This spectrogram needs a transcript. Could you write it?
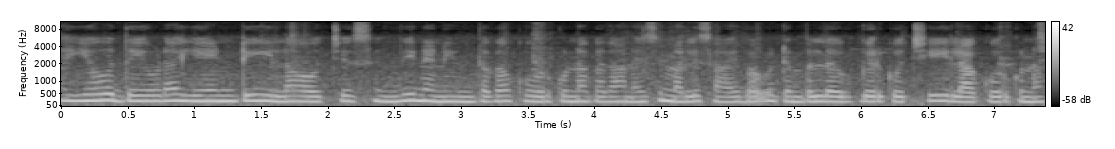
అయ్యో దేవుడా ఏంటి ఇలా వచ్చేసింది? నేను ఇంతగా కోరుకున్నా కదా అనేసి మళ్ళీ సాయిబాబా టెంపుల్ దగ్గరికి వచ్చి ఇలా కోరుకున్నా.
